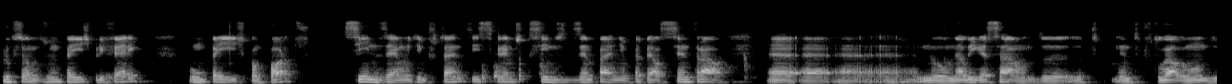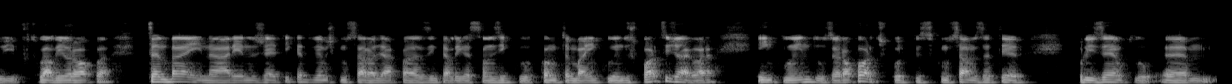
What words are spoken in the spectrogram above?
porque somos um país periférico, um país com portos, Sines é muito importante e se queremos que Sines desempenhe um papel central uh, uh, uh, no, na ligação de, de, entre Portugal o mundo e Portugal e Europa, também na área energética devemos começar a olhar para as interligações, inclu, como também incluindo os portos e já agora incluindo os aeroportos, porque se começarmos a ter, por exemplo, um,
